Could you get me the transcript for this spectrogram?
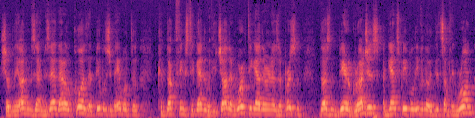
shel bnei odom zeh that'll cause that people should be able to conduct things together with each other and work together, and as a person doesn't bear grudges against people even though he did something wrong,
